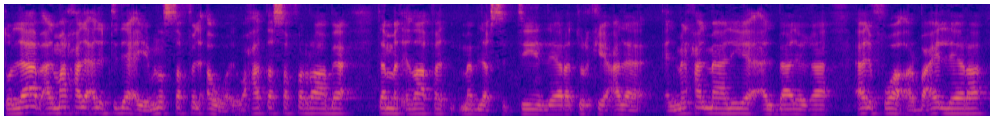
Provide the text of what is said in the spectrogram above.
طلاب المرحلة الابتدائية من الصف الأول وحتى الصف الرابع تمت إضافة مبلغ 60 ليرة تركي على المنحة المالية البالغة 1040 ليرة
